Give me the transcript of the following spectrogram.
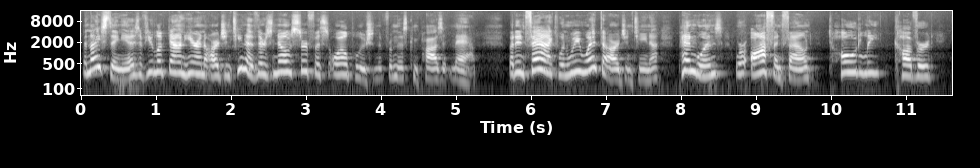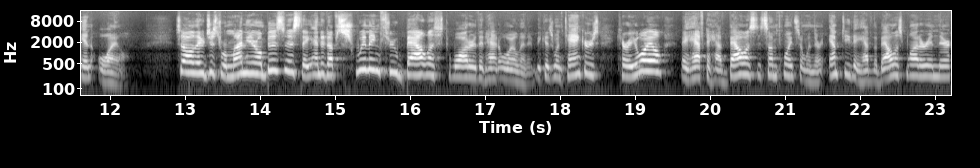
The nice thing is, if you look down here in Argentina, there's no surface oil pollution from this composite map. But in fact, when we went to Argentina, penguins were often found totally covered in oil. So they just were minding their own business. They ended up swimming through ballast water that had oil in it. Because when tankers carry oil, they have to have ballast at some point. So when they're empty, they have the ballast water in there.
